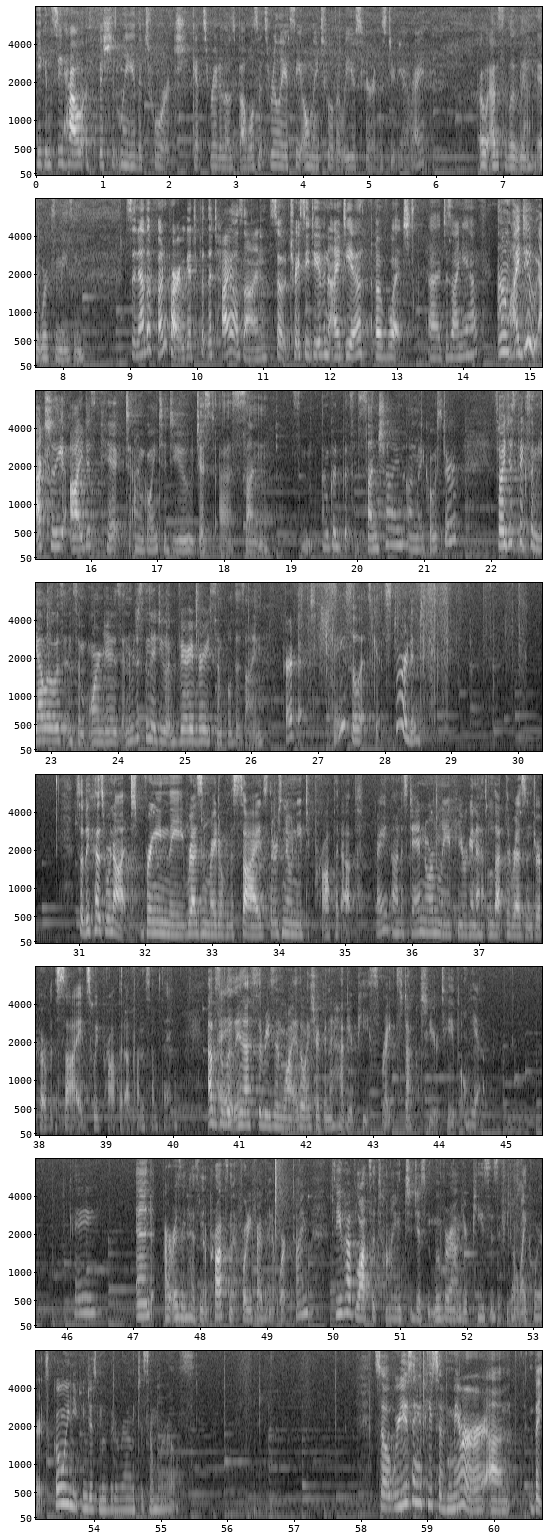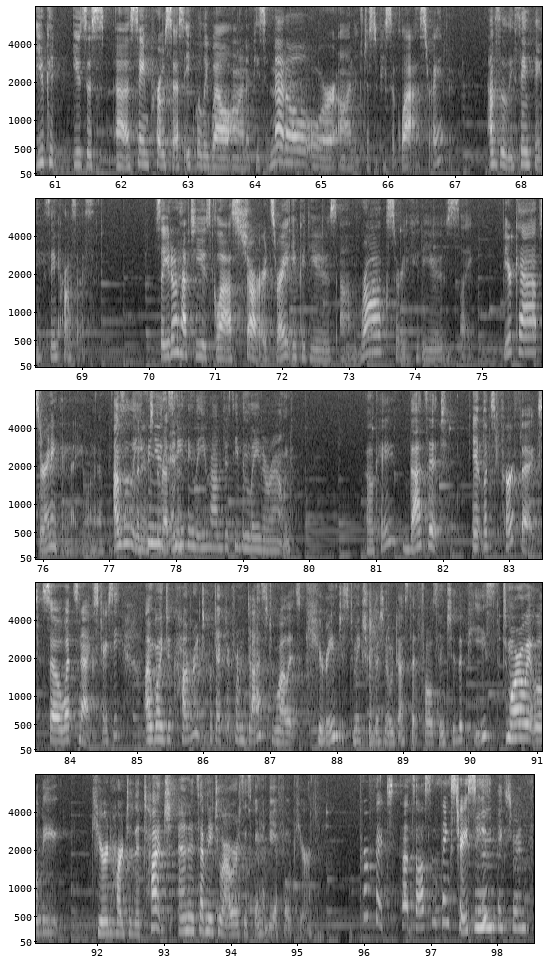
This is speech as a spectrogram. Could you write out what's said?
You can see how efficiently the torch gets rid of those bubbles. It's really, it's the only tool that we use here at the studio, right? Oh, absolutely. It works amazing. So now the fun part, we get to put the tiles on. So Tracy, do you have an idea of what uh, design you have? Um, I do, actually. I just picked, I'm going to do just a sun, some, I'm going to put some sunshine on my coaster. So I just picked some yellows and some oranges and I'm just gonna do a very, very simple design. Perfect. Okay, so let's get started. So because we're not bringing the resin right over the sides, there's no need to prop it up, right? On a stand, normally if you were gonna let the resin drip over the sides, we'd prop it up on something. Absolutely, right? and that's the reason why, otherwise you're gonna have your piece right stuck to your table. Yeah. Okay, and art resin has an approximate 45 minute work time. So you have lots of time to just move around your pieces. If you don't like where it's going, you can just move it around to somewhere else. So we're using a piece of mirror, um, but you could use this uh, same process equally well on a piece of metal or on just a piece of glass, right? Absolutely, same thing, same yeah. process. So you don't have to use glass shards, right? You could use um, rocks or you could use like beer caps or anything that you want to Absolutely, you can use anything that you have just even laying around. Okay, that's it. It looks perfect. So what's next, Tracy? I'm going to cover it to protect it from dust while it's curing, just to make sure there's no dust that falls into the piece. Tomorrow it will be cured hard to the touch, and in 72 hours it's gonna be a full cure. Perfect, that's awesome. Thanks, Tracy. Mm -hmm. Thanks, Joanne.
